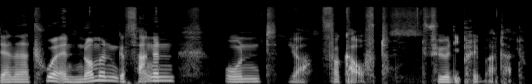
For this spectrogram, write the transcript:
der Natur entnommen, gefangen und ja, verkauft für die Privathaltung.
